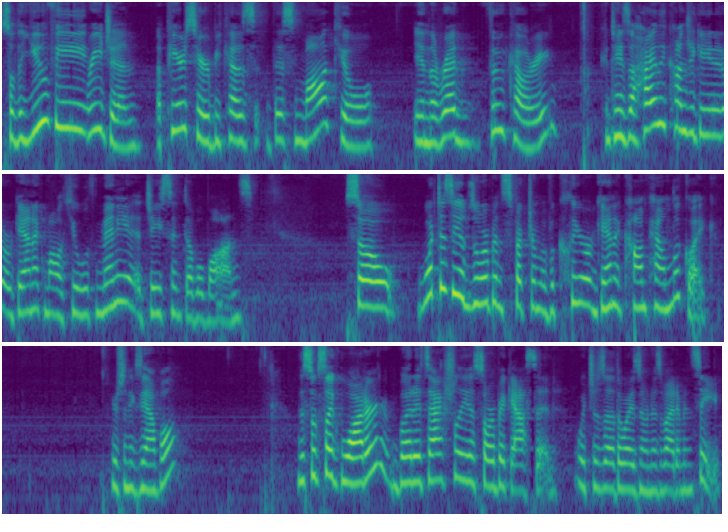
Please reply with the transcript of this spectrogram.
so the UV region appears here because this molecule in the red food coloring contains a highly conjugated organic molecule with many adjacent double bonds. So what does the absorbance spectrum of a clear organic compound look like? Here's an example. This looks like water, but it's actually ascorbic acid, which is otherwise known as vitamin C.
